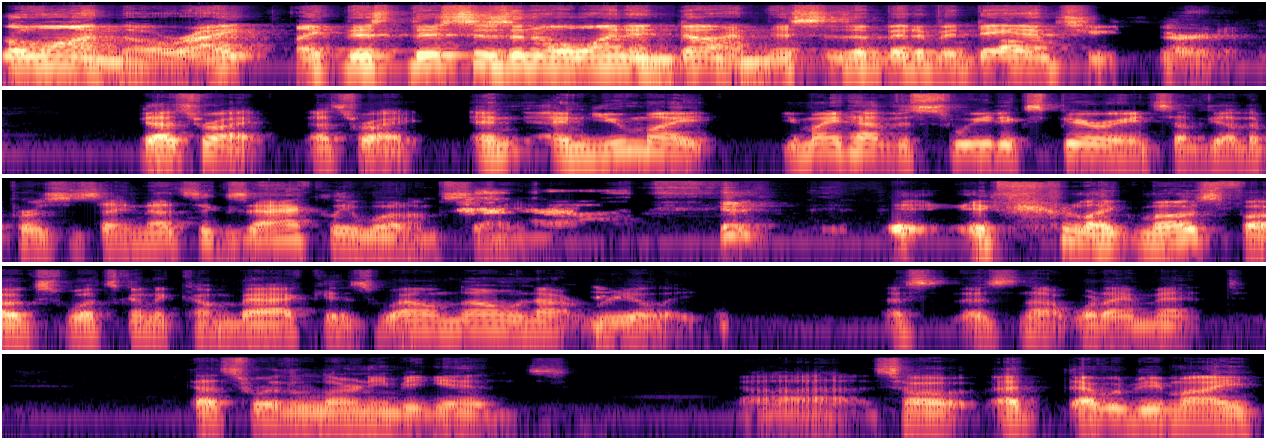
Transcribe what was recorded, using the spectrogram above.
go on though, right? Like this this isn't a one and done. This is a bit of a dance you started. That's right. That's right. And and you might you might have the sweet experience of the other person saying that's exactly what I'm saying. if you're like most folks, what's going to come back is, well, no, not really. That's that's not what I meant. That's where the learning begins. Uh, so that, that would be my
